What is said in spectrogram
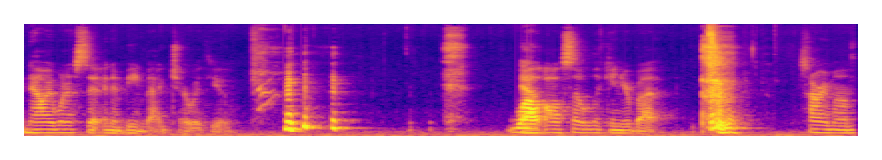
Now I want to sit in a beanbag chair with you. While Yeah. also licking your butt. Sorry, mom.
